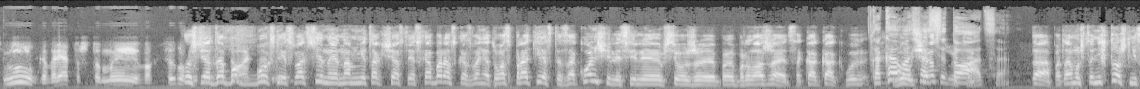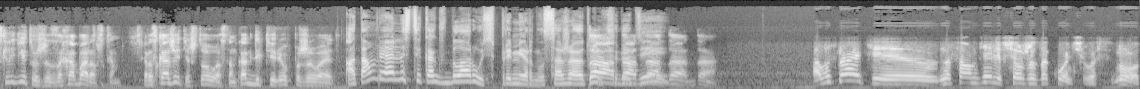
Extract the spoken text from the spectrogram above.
СМИ говорят, что мы вакцину... Слушайте, да бог, бог с ней с вакциной, нам не так часто из Хабаровска звонят. У вас протесты закончились или все уже продолжается? Как, как? Вы, Какая вы у вас сейчас ситуация? Да, потому что никто ж не следит уже за Хабаровском. Расскажите, что у вас там, как Дегтярев поживает? А там в реальности, как в Беларуси примерно, сажают да, кучу да, людей. Да, да, да, да. А вы знаете, на самом деле все уже закончилось. Ну,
